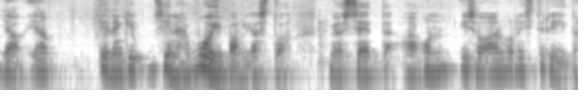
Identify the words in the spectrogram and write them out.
Ja, ja tietenkin siinähän voi paljastua myös se, että on iso arvoristiriita.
